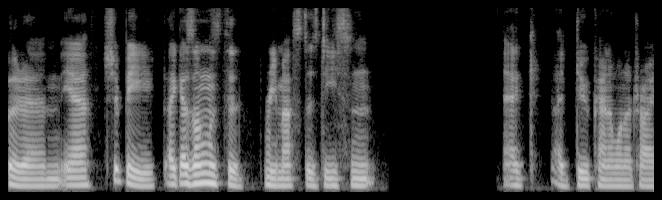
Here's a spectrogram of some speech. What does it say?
But um, yeah, should be like as long as the remaster's decent. I I do kind of want to try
